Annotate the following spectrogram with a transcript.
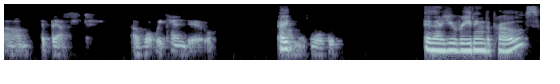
um, the best of what we can do. Um, and are you reading the prose?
